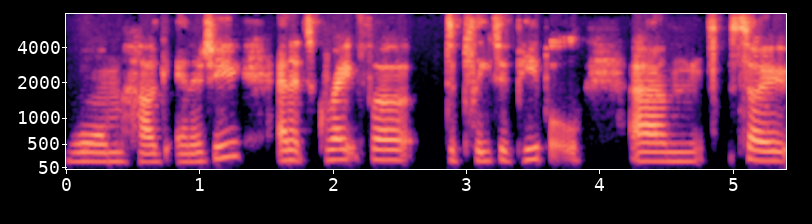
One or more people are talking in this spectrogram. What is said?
warm hug energy, and it's great for depleted people. Um, so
